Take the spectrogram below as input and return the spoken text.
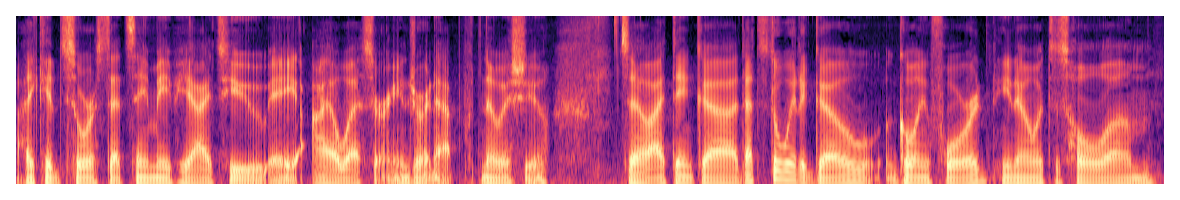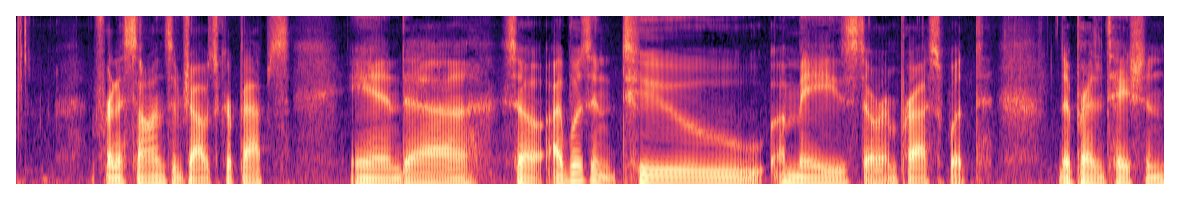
I could source that same API to a iOS or Android app with no issue. So I think uh, that's the way to go going forward. You know, with this whole um, renaissance of JavaScript apps. And uh, so I wasn't too amazed or impressed with the presentation.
